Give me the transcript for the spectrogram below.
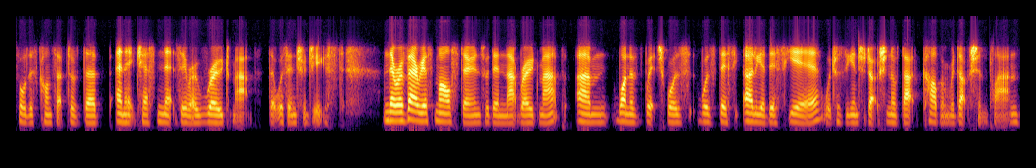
saw this concept of the NHS net zero roadmap that was introduced. And there are various milestones within that roadmap. Um, one of which was was this earlier this year, which was the introduction of that carbon reduction plan.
